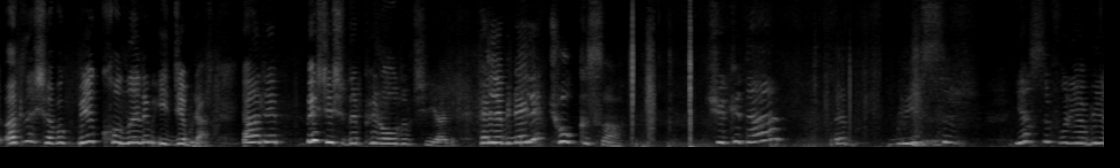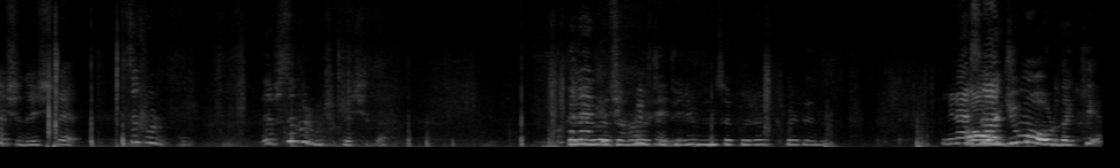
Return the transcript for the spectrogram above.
Arkadaşlar bak benim kollarım ince biraz. Yani 5 yaşında peri olduğum için yani. Hele bir elim çok kısa. Çünkü de e, bir sı- ya 0 ya 1 yaşında işte. 0 e, sıfır buçuk yaşında. Bir davet peri. edeyimse bırakmadın. Biraz sadece Avcı mı oradaki?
